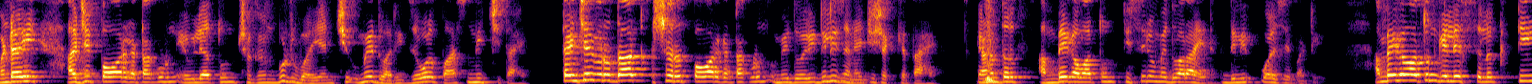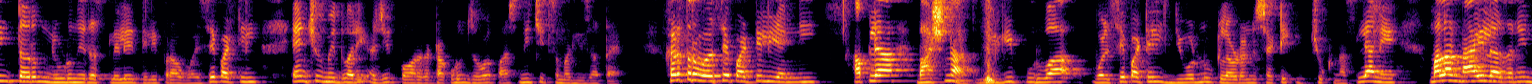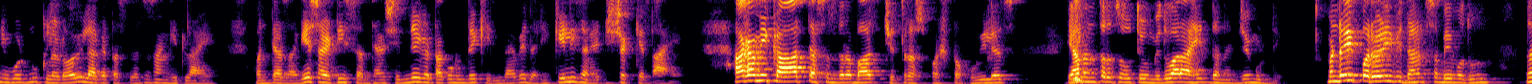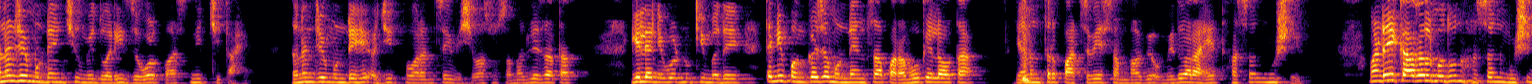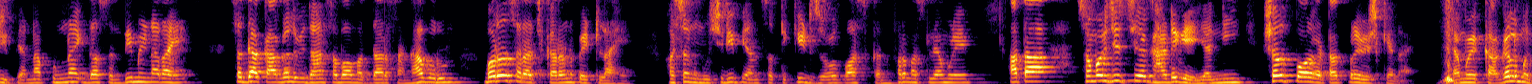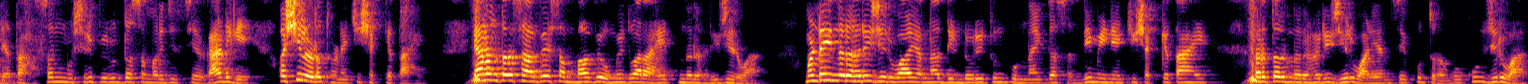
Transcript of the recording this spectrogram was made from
मंडळी अजित पवार गटाकडून येवल्यातून छगन भुजबळ यांची उमेदवारी जवळपास निश्चित आहे. त्यांच्या विरोधात शरद पवार गटाकडून उमेदवारी दिली जाण्याची शक्यता आहे. यानंतर आंबेगावातून तिसरे उमेदवार आहेत दिलीप वळसे पाटील. आंबेगावातून गेले सलग तीन टर्म निवडून येत असलेले दिलीपराव वळसे पाटील यांची उमेदवारी अजित पवार गटाकडून जवळपास निश्चित समजली जात आहे. खरं तर वळसे पाटील यांनी आपल्या भाषणात मुलगी पूर्वा वळसे पाटील निवडणूक लढवण्यासाठी इच्छुक नसल्याने मला नाईलाजाने निवडणूक लढवावी लागत असल्याचं सांगितलं आहे. पण त्या जागेसाठी सध्या शिंदे गटाकडून देखील दावेदारी केली जाण्याची शक्यता आहे. आगामी काळात त्या संदर्भात चित्र स्पष्ट होईलच. यानंतर चौथे उमेदवार आहेत धनंजय मुंडे. मंडळी परळी विधानसभेमधून धनंजय मुंडे यांची उमेदवारी जवळपास निश्चित आहे. धनंजय मुंडे हे अजित पवारांचे विश्वासू समजले जातात. गेल्या निवडणुकीमध्ये त्यांनी पंकजा मुंडे यांचा पराभव केला होता. यानंतर पाचवे संभाव्य उमेदवार आहेत हसन मुश्रीफ. म्हणजे कागलमधून हसन मुश्रीफ यांना पुन्हा एकदा संधी मिळणार आहे. सध्या कागल विधानसभा मतदारसंघावरून बरंच राजकारण पेटलं आहे. हसन मुश्रीफ यांचं तिकीट जवळपास कन्फर्म असल्यामुळे आता समरजित सिंह घाडगे यांनी शरद पवार गटात प्रवेश केला आहे त्यामुळे कागलमध्ये आता हसन मुश्रीफ विरुद्ध समरजित सिंह घाडगे अशी लढत होण्याची शक्यता आहे. यानंतर सहावे संभाव्य उमेदवार आहेत नरहरी झिरवाळ मंडळी नरहरी झिरवाळ यांना दिंडोरीतून पुन्हा एकदा संधी मिळण्याची शक्यता आहे. खरं तर नरहरी झिरवाळ यांचे पुत्र गोकुळ झिरवाळ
